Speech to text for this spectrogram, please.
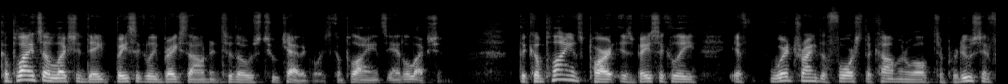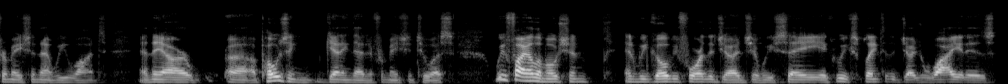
Compliance and election date basically breaks down into those two categories compliance and election. The compliance part is basically if we're trying to force the Commonwealth to produce information that we want and they are uh, opposing getting that information to us, we file a motion and we go before the judge and we say, we explain to the judge why it is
